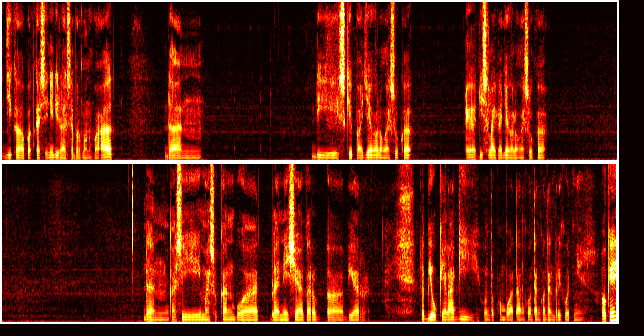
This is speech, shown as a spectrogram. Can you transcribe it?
jika podcast ini dirasa bermanfaat dan di skip aja kalau nggak suka. Ya dislike aja kalau nggak suka. Dan kasih masukan buat Blindnesia agar uh, biar lebih oke okay lagi untuk pembuatan konten-konten berikutnya. Oke? Okay?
